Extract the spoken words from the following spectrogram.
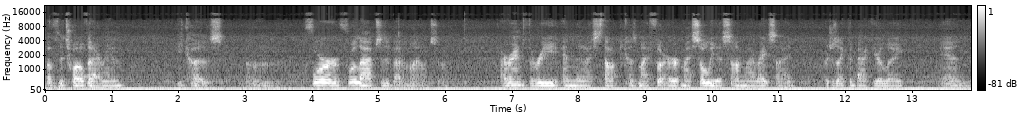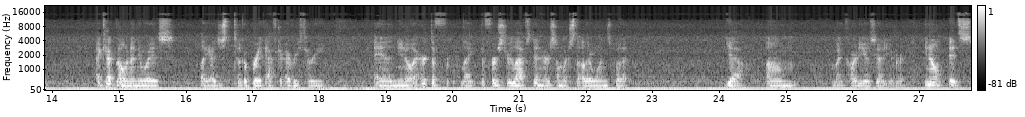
of the 12 that I ran, because um, four four laps is about a mile, so I ran three and then I stopped because my foot hurt, my soleus on my right side, which is like the back of your leg, and I kept going anyways. Like I just took a break after every three, and you know it hurt the like the first three laps didn't hurt so much the other ones, but yeah, um, my cardio's got to get better. You know, it's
